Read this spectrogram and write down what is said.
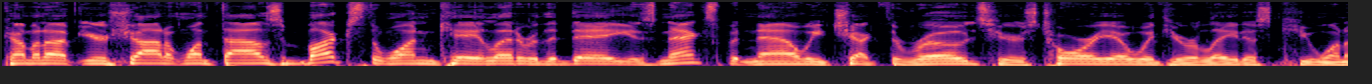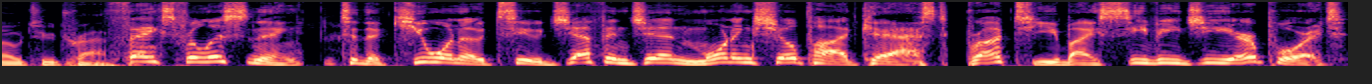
Coming up, your shot at 1000 bucks. The 1K letter of the day is next, but now we check the roads. Here's Toria with your latest Q102 traffic. Thanks for listening to the Q102 Jeff and Jen Morning Show podcast brought to you by CVG Airport.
